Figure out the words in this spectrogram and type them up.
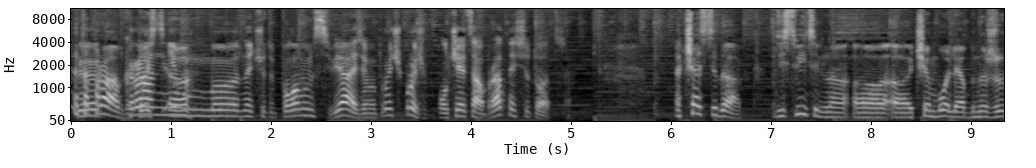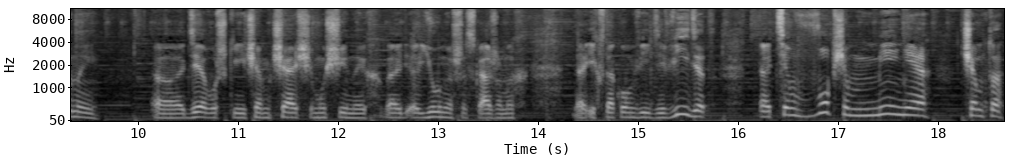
это к, правда. к ранним, есть, э... значит, половым связям и прочее, прочее. Получается обратная ситуация. Отчасти да. Действительно, э, чем более обнажены девушки, и чем чаще мужчины, их, юноши, скажем, их, их в таком виде видят, тем, в общем, менее чем-то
